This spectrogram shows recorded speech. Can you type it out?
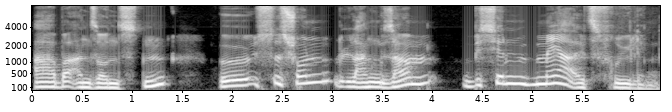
aber ansonsten äh, ist es schon langsam ein bisschen mehr als Frühling.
